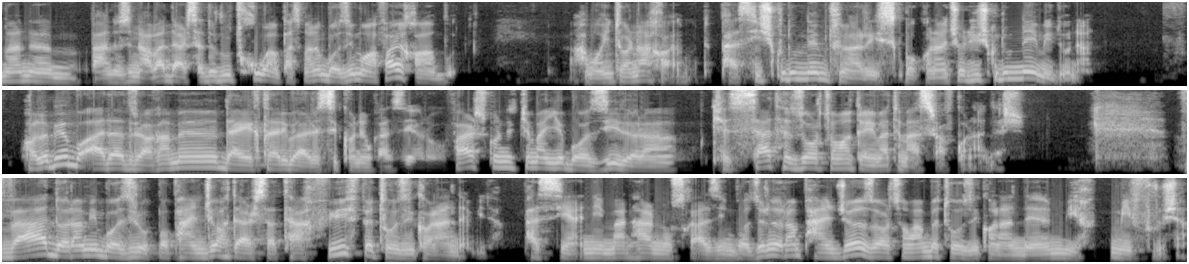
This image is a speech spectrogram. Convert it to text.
من به اندازه 90 درصد روت خوبم پس من بازی موفقی خواهم بود. اما اینطور نخواهد بود. پس هیچ کدوم نمی‌تونن ریسک بکنن چون هیچ کدوم نمی‌دونن. حالا بیایم با عدد رقم دقیق تری بررسی کنیم قضیه رو. فرض کنید که من یه بازی دارم که 100 هزار تومان قیمت مصرف کنندش و دارم این بازی رو با 50 درصد تخفیف به توضیح کننده میدم. پس یعنی من هر نسخه از این بازی رو دارم 50 هزار تومان به توضیح کننده میفروشم.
